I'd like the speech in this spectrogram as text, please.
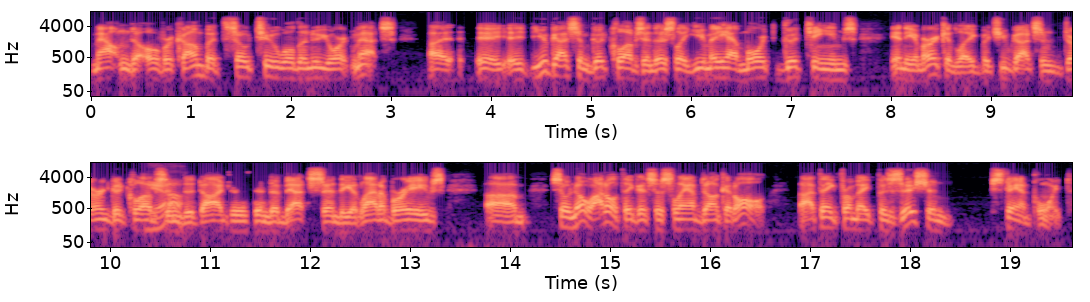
mountain to overcome, but so too will the New York Mets. Uh, it, it, you've got some good clubs in this league. You may have more good teams in the American League, but you've got some darn good clubs yeah. in the Dodgers and the Mets and the Atlanta Braves. Um, so, no, I don't think it's a slam dunk at all. I think from a position standpoint,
